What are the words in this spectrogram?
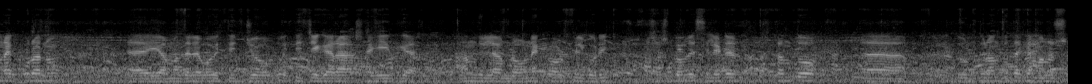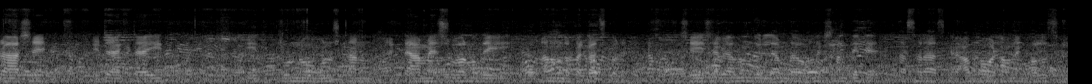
অনেক পুরানো এই আমাদের ঐতিহ্য ঐতিহ্যে গেরা শাহিদ গা আলহামদুলিল্লাহ, আমরা অনেক প্রাউড ফিল করি। বিশেষভাবে সিলেটের অত্যন্ত দূর দূরান্ত থেকে মানুষরা আসে। এটা একটা ঈদ, ঈদপূর্ণ অনুষ্ঠান, একটা আমেজ, সবার মধ্যে আনন্দটা কাজ করে। সেই হিসাবে আলহামদুলিল্লাহ, আমরা অনেক শান্তিতে। তাছাড়া আজকের আবহাওয়াটা অনেক ভালো ছিল।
